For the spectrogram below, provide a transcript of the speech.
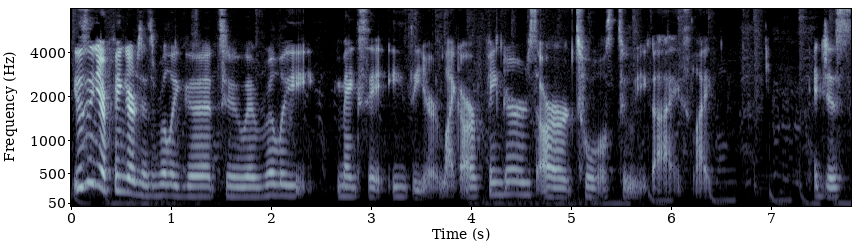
Using your fingers is really good too. It really makes it easier. Like our fingers are tools too, you guys. Like it just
